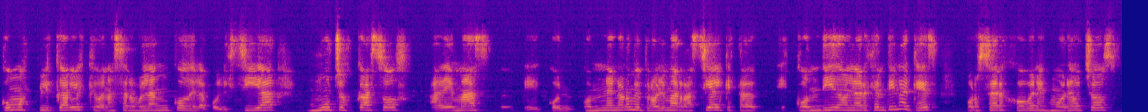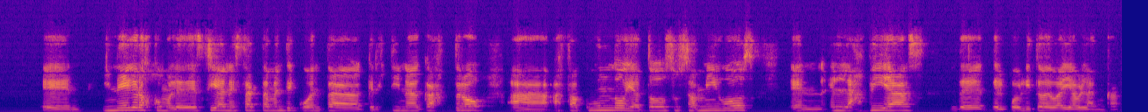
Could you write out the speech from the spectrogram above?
cómo explicarles que van a ser blanco de la policía, muchos casos, además, eh, con, con un enorme problema racial que está escondido en la Argentina, que es por ser jóvenes morochos eh, y negros, como le decían exactamente, cuenta Cristina Castro a, Facundo y a todos sus amigos en, en las vías de, del pueblito de Bahía Blanca.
